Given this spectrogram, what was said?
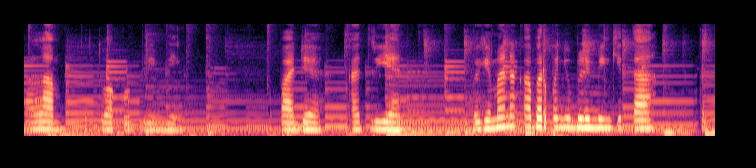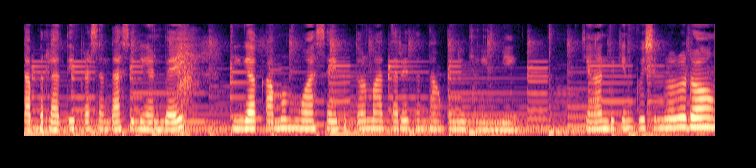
Salam ketua klub belimbing. Kepada Adrian, bagaimana kabar penyu belimbing kita? Tetap berlatih presentasi dengan baik hingga kamu menguasai betul materi tentang penyu belimbing. Jangan bikin puisi melulu dong,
